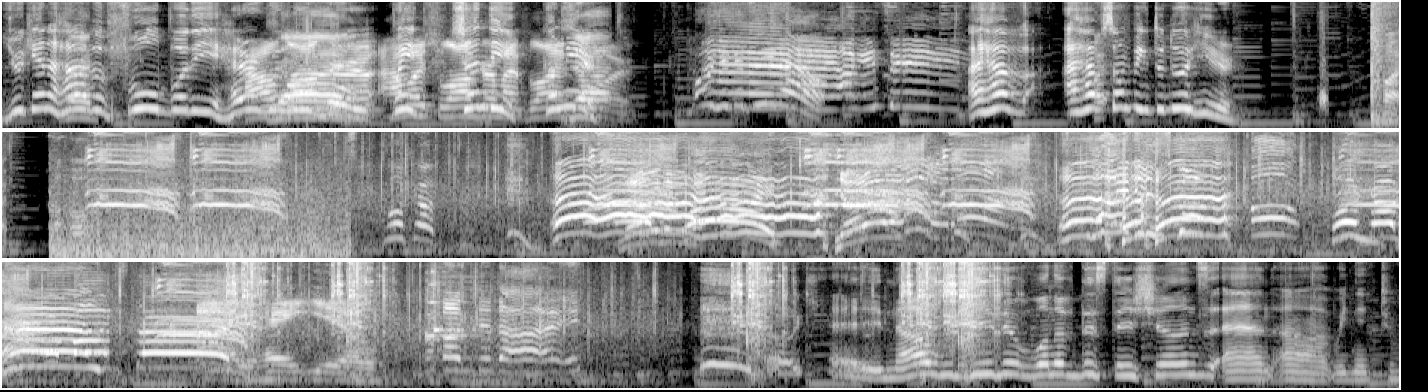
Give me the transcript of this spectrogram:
You can have a full body hair How, removal. longer, how Wait, much Sandy, am I come here. for? Oh, you can see now. Hey, I can see. I have I have something to do here. What? Uh-oh. Look up. Ah! No, no. Ah! Look up, Help! monster. I hate you. Okay, now we did one of the stations and uh, we need to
